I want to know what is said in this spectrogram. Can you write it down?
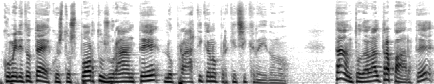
come hai detto te, questo sport usurante lo praticano perché ci credono. Tanto dall'altra parte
